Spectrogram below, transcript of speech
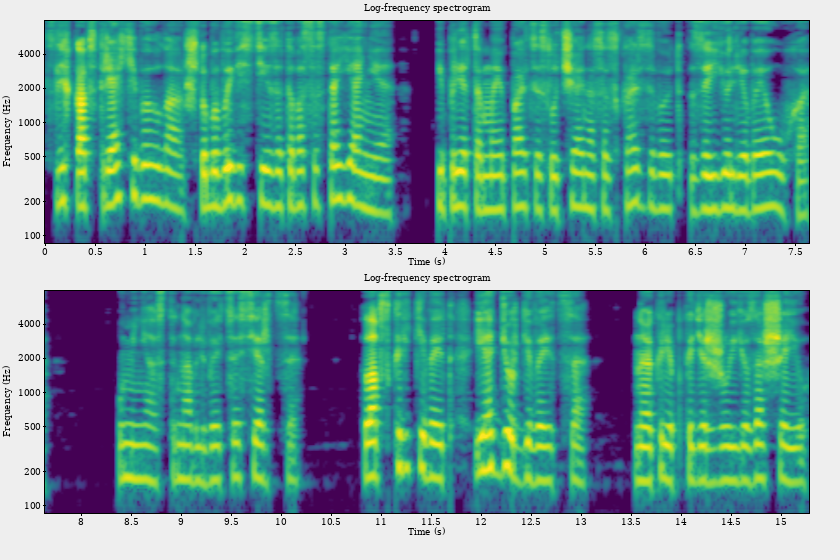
слегка встряхиваю Ла, чтобы вывести из этого состояния, и при этом мои пальцы случайно соскальзывают за ее левое ухо. У меня останавливается сердце. Ла вскрикивает и отдергивается, но я крепко держу ее за шею.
